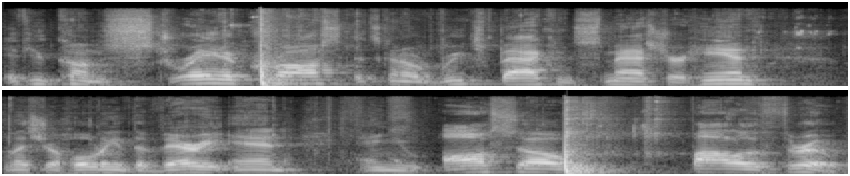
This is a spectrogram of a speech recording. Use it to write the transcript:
If you come straight across, it's gonna reach back and smash your hand unless you're holding at the very end and you also follow through.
